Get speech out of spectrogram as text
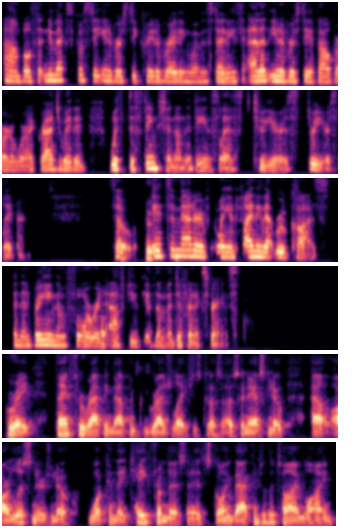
um, both at New Mexico State University Creative Writing Women's Studies and at the University of Alberta, where I graduated with distinction on the dean's list two years, three years later. So it's a matter of going and finding that root cause and then bringing them forward oh. after you give them a different experience. Great. Thanks for wrapping that up and congratulations. Because I was going to ask, you know, our listeners, you know, what can they take from this? And it's going back into the timeline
